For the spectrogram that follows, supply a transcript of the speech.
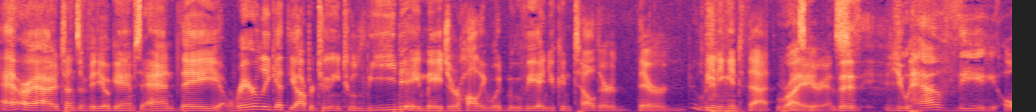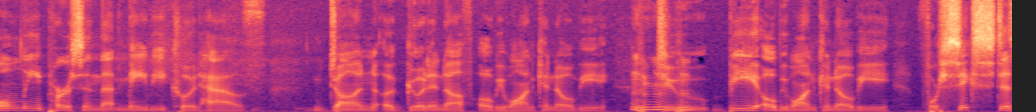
eh, or uh, tons of video games, and they rarely get the opportunity to lead a major Hollywood movie. And you can tell they're they're leaning into that right. experience. The, you have the only person that maybe could have done a good enough Obi Wan Kenobi to be Obi Wan Kenobi for six to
